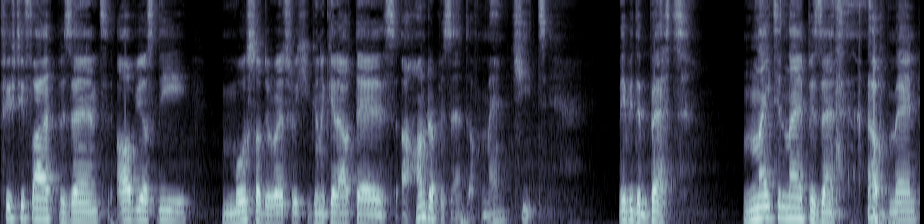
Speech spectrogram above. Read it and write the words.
55%. Obviously, most of the rhetoric you're going to get out there is 100% of men cheat. Maybe the best, 99% of men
